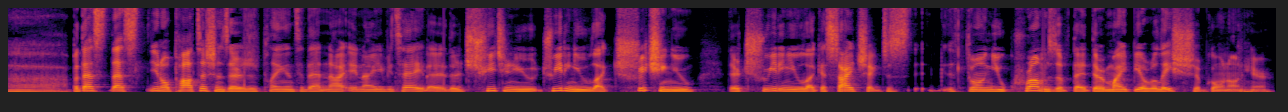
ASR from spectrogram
Uh, but that's that's you know politicians. They're just playing into that na- naivete. They're they're treating you treating you like treating you. They're treating you like a side chick, just throwing you crumbs of that there might be a relationship going on here.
